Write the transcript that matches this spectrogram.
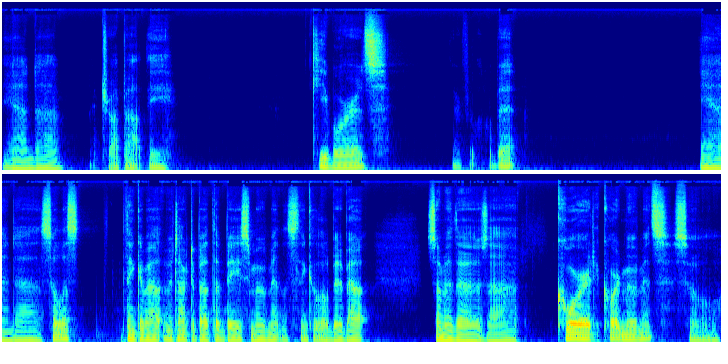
and uh, drop out the keyboards there for a little bit. And uh, so let's think about, we talked about the bass movement. Let's think a little bit about some of those uh, chord chord movements. So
